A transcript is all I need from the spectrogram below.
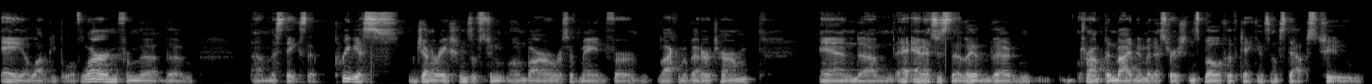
a a lot of people have learned from the the uh, mistakes that previous generations of student loan borrowers have made, for lack of a better term. And um, and it's just that the, the Trump and Biden administrations both have taken some steps to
